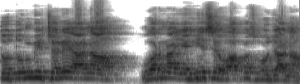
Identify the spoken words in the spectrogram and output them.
تو تم بھی چلے آنا۔ ورنہ یہیں سے واپس ہو جانا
